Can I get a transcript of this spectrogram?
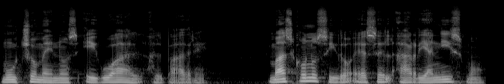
mucho menos igual al Padre. Más conocido es el arrianismo,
